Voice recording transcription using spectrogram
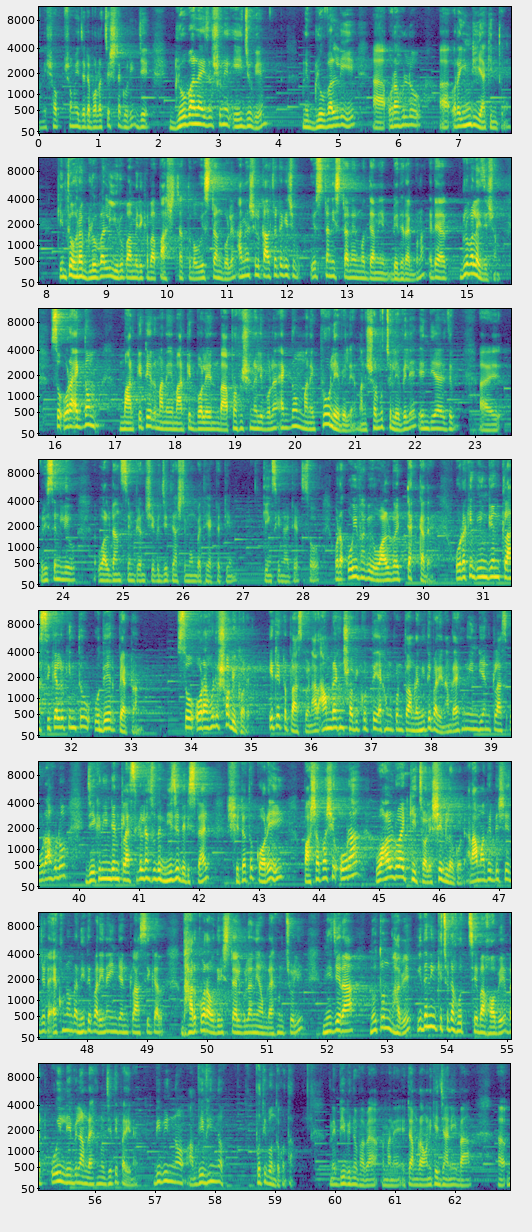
আমি সব সময় যেটা বলার চেষ্টা করি যে গ্লোবালাইজেশনের এই যুগে মানে গ্লোবালি ওরা হলো ওরা ইন্ডিয়া কিন্তু। কিন্তু ওরা গ্লোবালি ইউরোপ, আমেরিকা বা পাশ্চাত্য বা ওয়েস্টার্ন বলেন, আমি আসলে কালচারটা কিছু ওয়েস্টার্ন ইস্টার্নের মধ্যে আমি বেঁধে রাখব না, এটা গ্লোবালাইজেশন সো ওরা একদম মার্কেটের মানে মার্কেট বলেন বা প্রফেশনালি বলেন, একদম মানে প্রো লেভেলে মানে সর্বোচ্চ লেভেলে ইন্ডিয়া যে রিসেন্টলি ওয়ার্ল্ড ডান্স চ্যাম্পিয়নশিপে জিতে আসছে মুম্বাই থেকে একটা টিম কিংস ইউনাইটেড সো ওরা ওইভাবে ওয়ার্ল্ড ওয়াইড টেক্কা দেয়। ওরা কিন্তু ইন্ডিয়ান ক্লাসিক্যালও কিন্তু ওদের প্যাটার্ন সো ওরা হলো সবই করে। এটা একটা প্লাস পয়েন্ট আর আমরা এখন সবই করতে, এখন পর্যন্ত আমরা নিতে পারি না। আমরা এখন ইন্ডিয়ান ক্লাস ওরা হলো যেখানে ইন্ডিয়ান ক্লাসিক্যাল ডান্স ওদের নিজেদের স্টাইল সেটা তো করেই। পাশাপাশি ওরা ওয়ার্ল্ড ওয়াইড কী চলে, সেগুলো করে। আর আমাদের দেশে যেটা এখন আমরা নিতে পারি না ইন্ডিয়ান ক্লাসিক্যাল ধার করা ওদের স্টাইলগুলো নিয়ে আমরা এখন চলি। নিজেরা নতুনভাবে, ইদানিং কিছুটা হচ্ছে বা হবে বাট ওই লেভেলে আমরা এখনও যেতে পারি না। বিভিন্ন বিভিন্ন প্রতিবন্ধকতা। মানে বিভিন্নভাবে মানে এটা আমরা অনেকেই জানি বা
